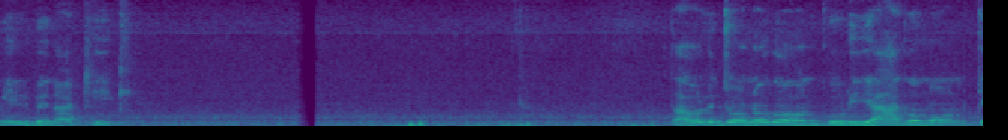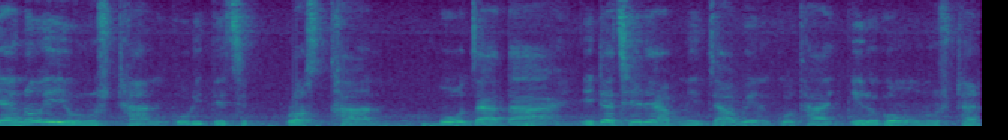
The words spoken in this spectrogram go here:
মিলবে না ঠিক। তাহলে জনগণ করিয়া আগমন কেন এই অনুষ্ঠান করিতেছে প্রস্থান বোঝা দায়। এটা ছেড়ে আপনি যাবেন কোথায়? এরকম অনুষ্ঠান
